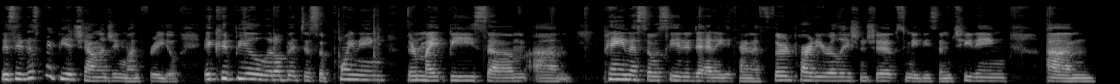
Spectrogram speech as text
They say this might be a challenging month for you. It could be a little bit disappointing. There might be some um, pain associated to any kind of third-party relationships, maybe some cheating. Um,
